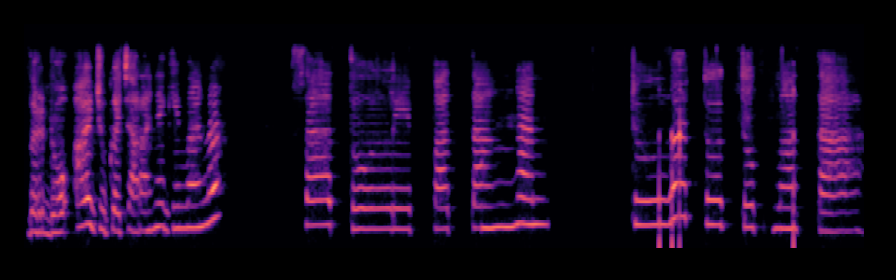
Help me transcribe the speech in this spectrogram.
Berdoa juga caranya gimana? Satu lipat tangan, Dua tutup mata,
